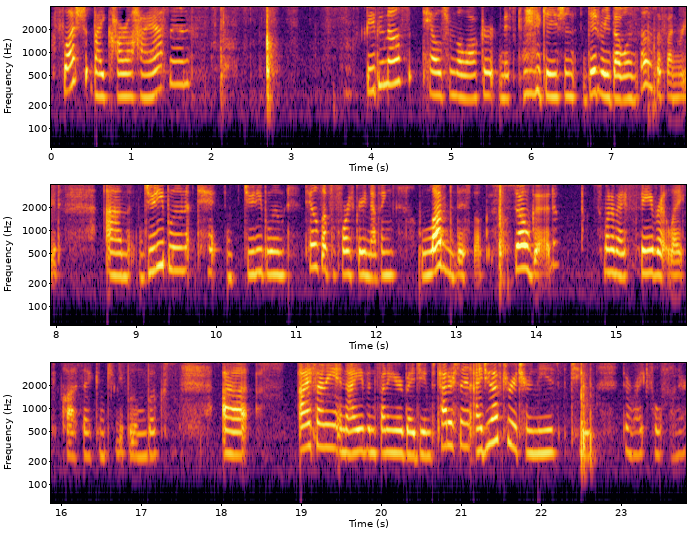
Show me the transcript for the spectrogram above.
Flush by Carl Hiaasen. Baby Mouse, Tales from the Locker, Miscommunication. Did read that one. That was a fun read. Um, Judy Blume, Judy Blume, Tales of a Fourth Grade Nothing. Loved this book. So good. It's one of my favorite like classic Judy Blume books. Uh, I Funny and I Even Funnier by James Patterson. I do have to return these to their rightful owner.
